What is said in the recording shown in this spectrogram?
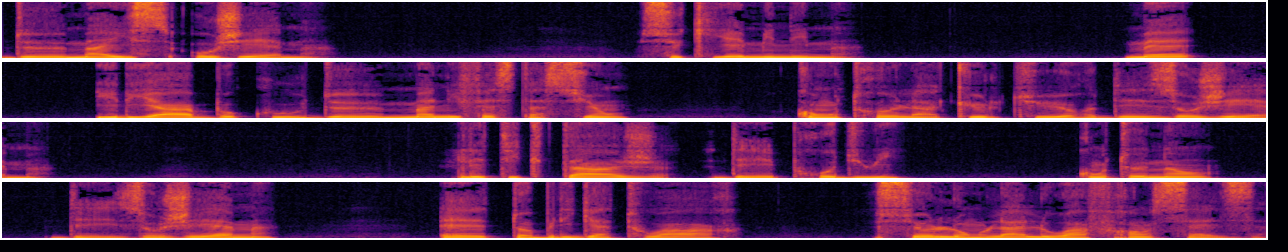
de maïs OGM, ce qui est minime. Mais il y a beaucoup de manifestations contre la culture des OGM. L'étiquetage des produits contenant des OGM est obligatoire selon la loi française.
